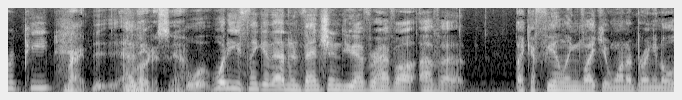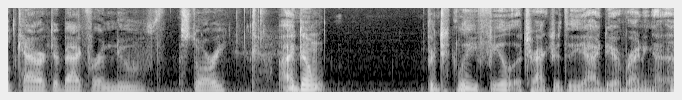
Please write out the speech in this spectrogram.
repeat. Right. Have you- yeah. wh- What do you think of that invention? Do you ever have a a like a feeling like you want to bring an old character back for a new f- story? I don't particularly feel attracted to the idea of writing a,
